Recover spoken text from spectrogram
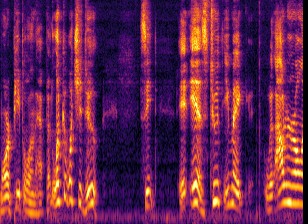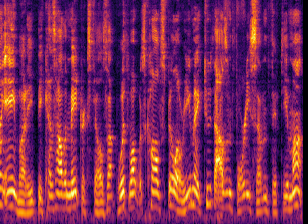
More people than that. But look at what you do. See, it is two, you make without enrolling anybody because how the matrix fills up with what was called spillover. You make 2047.50 a month.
